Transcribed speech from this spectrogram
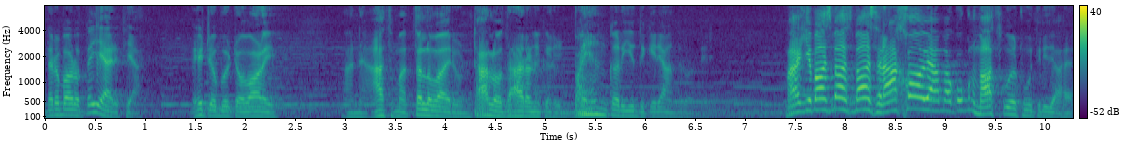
દરબારો તૈયાર થયા. ભેટો બેટો વાળી અને હાથમાં તલવાર્યું ઢાલો ધારણ કરીને ભયંકર યુદ્ધ કર્યા અંદર મારે કે બસ બસ બસ, રાખો હવે આમાં કોકનું માથું હેઠું ઉતરી જાય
